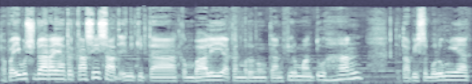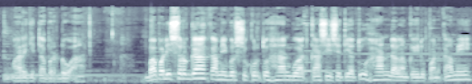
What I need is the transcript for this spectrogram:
Bapak Ibu Saudara yang terkasih saat ini kita kembali akan merenungkan firman Tuhan. Tetapi sebelumnya mari kita berdoa Bapa di surga, kami bersyukur Tuhan buat kasih setia Tuhan dalam kehidupan kami.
